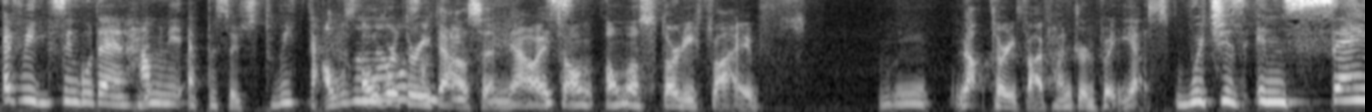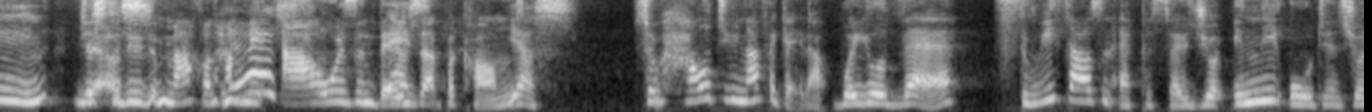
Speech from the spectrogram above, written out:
every single day. And how many episodes? 3,000? Over 3,000. Now it's, it's almost 35 not 3,500, but yes. Which is insane just yes. to do the math on how yes. many hours and days yes. that becomes. Yes. So how do you navigate that? Where you're there, 3,000 episodes, you're in the audience, you're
